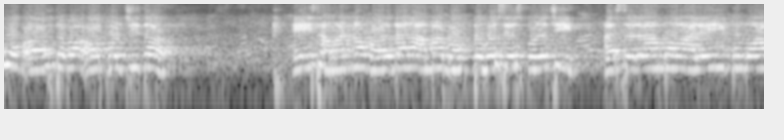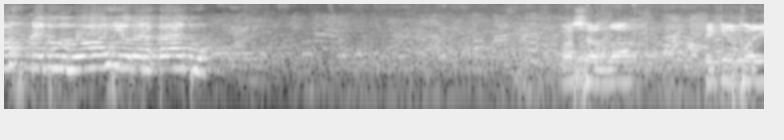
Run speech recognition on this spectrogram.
হোক অথবা অপরিচিত। এই সামান্য কথা দ্বারা আমার বক্তব্য শেষ করেছি। আসসালামু আলাইকুম রহমতুল্লাহি ওয়া মাশাআল্লাহ, একের পরে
